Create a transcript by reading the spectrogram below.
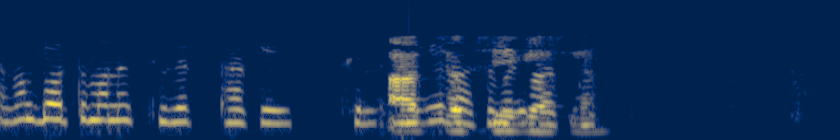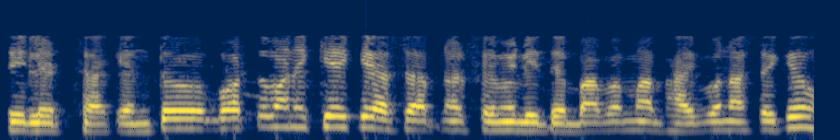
এখন বর্তমানে সিলেট থাকি। সিলেট থেকে আচ্ছা ঠিক বাড়ি আছে। সিলেট থাকেন। তো বর্তমানে কে কে আছে আপনার ফ্যামিলিতে বাবা মা ভাই বোন আছে কেউ?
